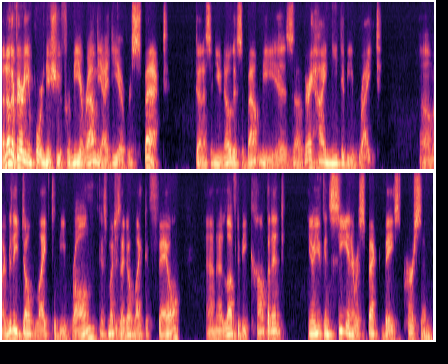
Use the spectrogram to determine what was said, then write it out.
Another very important issue for me around the idea of respect, Dennis, and you know this about me, is a very high need to be right. Um, I really don't like to be wrong as much as I don't like to fail. And I love to be competent. You know, you can see in a respect based person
